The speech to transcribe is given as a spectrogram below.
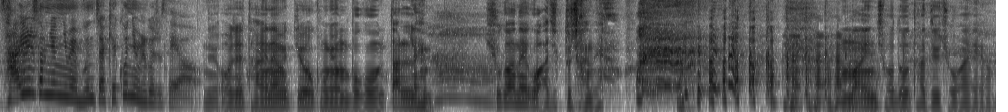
4136님의 문자 개코님 읽어주세요. 네, 어제 다이나믹 듀오 공연 보고 온 딸내미 휴가 내고 아직도 자네요. 엄마인 저도 다듀 좋아해요.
